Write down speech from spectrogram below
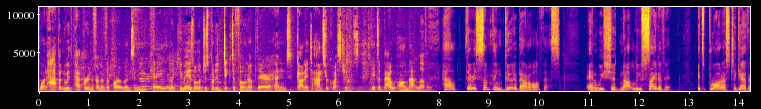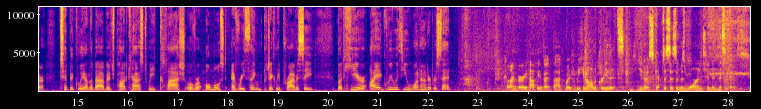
what happened with Pepper in front of the Parliament in the UK, like you may as well have just put a dictaphone up there and got it to answer questions. It's about on that level. Hal, there is something good about all of this, and we should not lose sight of it. It's brought us together. Typically on the Babbage podcast, we clash over almost everything, particularly privacy. But here, I agree with you 100%. I'm very happy about that. We can all agree that, you know, skepticism is warranted in this case.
